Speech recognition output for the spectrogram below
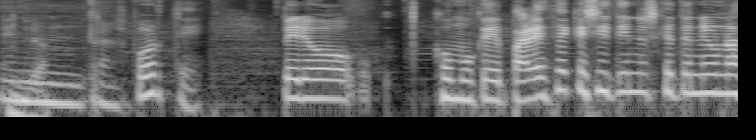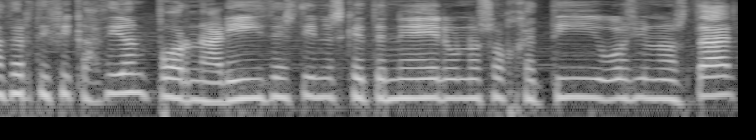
en transporte. Pero como que parece que si tienes que tener una certificación por narices, tienes que tener unos objetivos y unos tal.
